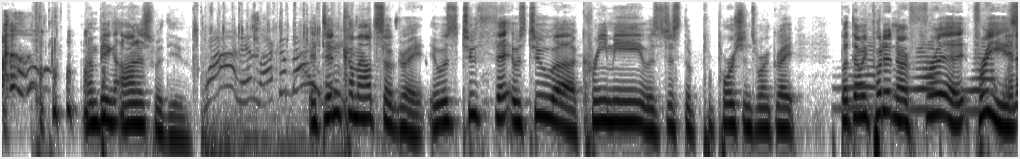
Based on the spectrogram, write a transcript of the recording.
I'm being honest with you. It didn't come out so great. It was too thick. It was too uh, creamy. It was just the proportions weren't great. But then we put it in our fri- freeze,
